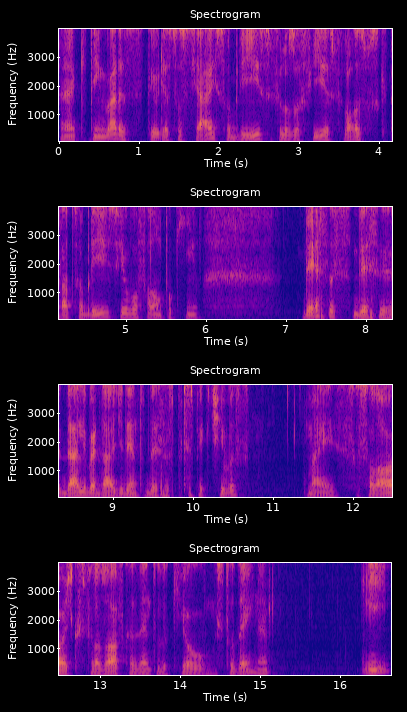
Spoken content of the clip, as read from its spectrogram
é, que tem várias teorias sociais sobre isso, filosofias, filósofos que tratam sobre isso, e eu vou falar um pouquinho dessas, desse, da liberdade dentro dessas perspectivas mais sociológicas, filosóficas, dentro do que eu estudei, né? E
